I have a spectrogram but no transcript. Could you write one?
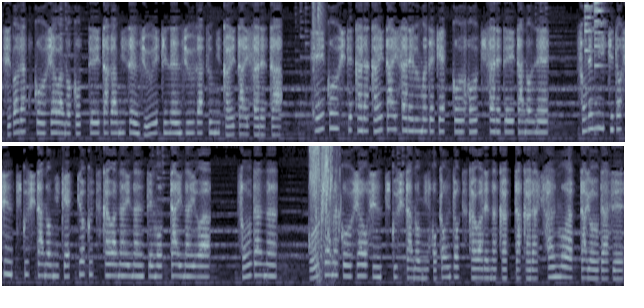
しばらく校舎は残っていたが2011年10月に解体された。閉校してから解体されるまで結構放置されていたのね。それに一度新築したのに結局使わないなんてもったいないわ。そうだな。豪華な校舎を新築したのにほとんど使われなかったから批判もあったようだぜ。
